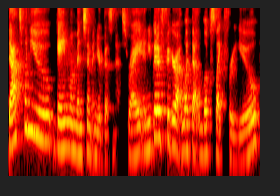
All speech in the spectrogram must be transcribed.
that's when you gain momentum in your business, right? And you've got to figure out what that looks like for you.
